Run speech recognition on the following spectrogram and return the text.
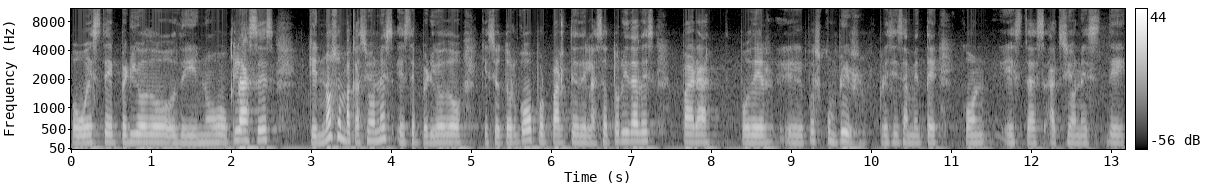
o este periodo de no clases que no son vacaciones, este periodo que se otorgó por parte de las autoridades para poder eh, pues cumplir precisamente con estas acciones de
